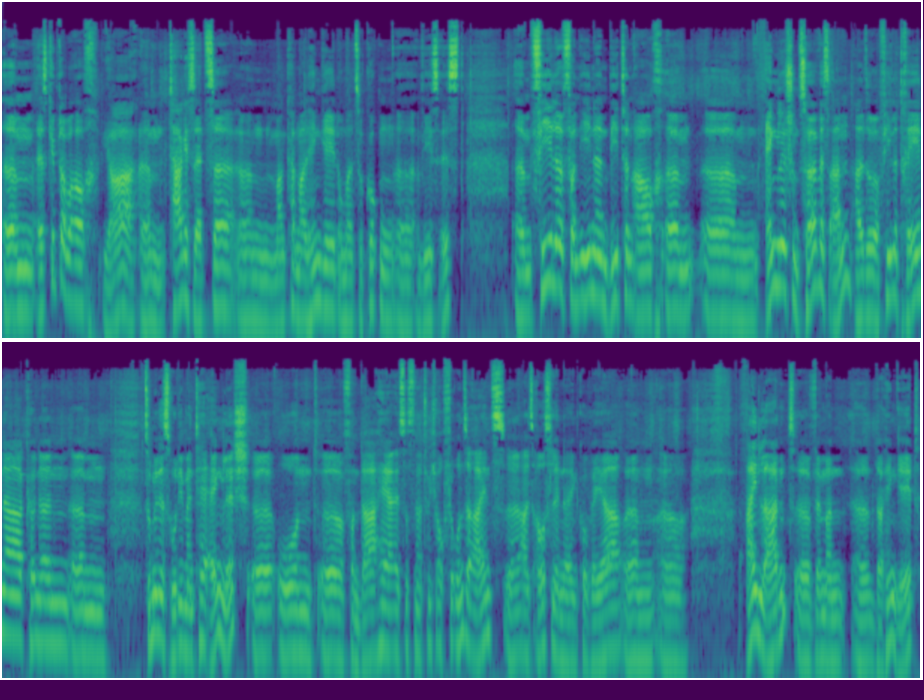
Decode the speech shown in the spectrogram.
Ähm, es gibt aber auch ja ähm, Tagessätze. Ähm, man kann mal hingehen, um mal zu gucken, äh, wie es ist. Ähm, viele von ihnen bieten auch ähm, ähm, englischen Service an. Also viele Trainer können zumindest rudimentär Englisch. Äh, und äh, von daher ist es natürlich auch für unser eins äh, als Ausländer in Korea äh, einladend, äh, wenn man äh, dahin geht.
